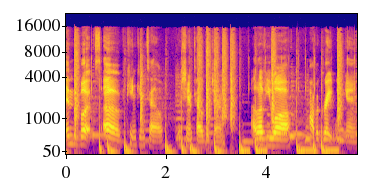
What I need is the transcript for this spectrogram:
in the books of Kink and Tell with Shantel the Gem. I love you all. Have a great weekend.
